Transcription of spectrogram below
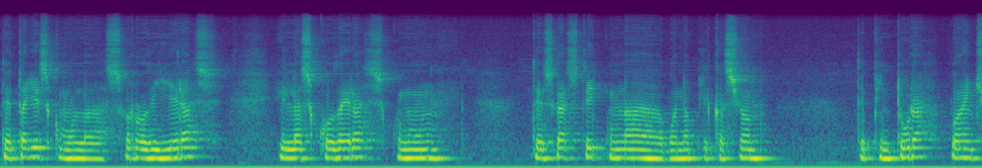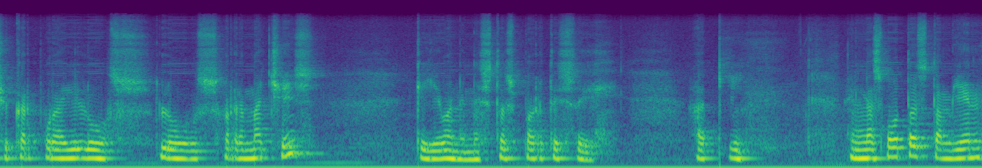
detalles como las rodilleras y las coderas con un desgaste y una buena aplicación de pintura pueden checar por ahí los, los remaches que llevan en estas partes aquí. En las botas también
